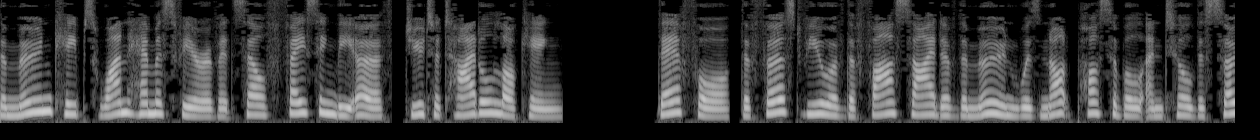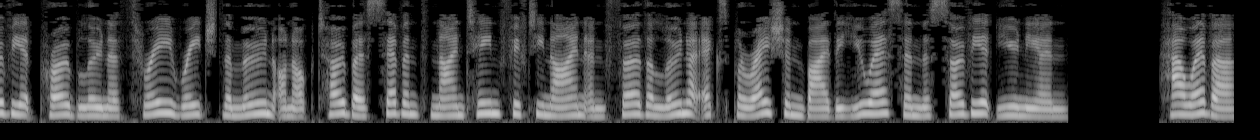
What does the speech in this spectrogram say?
The Moon keeps one hemisphere of itself facing the Earth, due to tidal locking. Therefore, the first view of the far side of the Moon was not possible until the Soviet probe Luna 3 reached the Moon on October 7, 1959 and further lunar exploration by the US and the Soviet Union. However,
